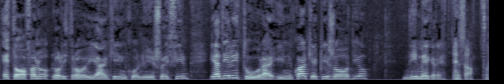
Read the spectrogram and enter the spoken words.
e Tofano lo ritrovi anche in, con i suoi film e addirittura in qualche episodio di Maigret. Esatto.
